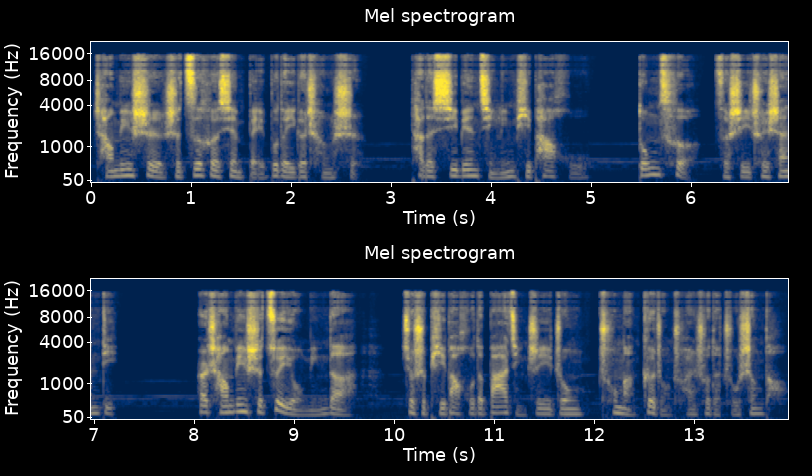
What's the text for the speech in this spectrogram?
长滨市是滋贺县北部的一个城市。它的西边紧邻琵琶湖，东侧则是一吹山地。而长滨市最有名的，就是琵琶湖的八景之一中充满各种传说的竹生岛。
